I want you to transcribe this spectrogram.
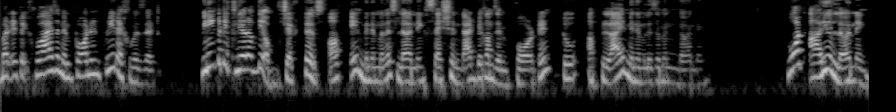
but it requires an important prerequisite. We need to be clear of the objectives of a minimalist learning session. That becomes important to apply minimalism in learning. What are you learning?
